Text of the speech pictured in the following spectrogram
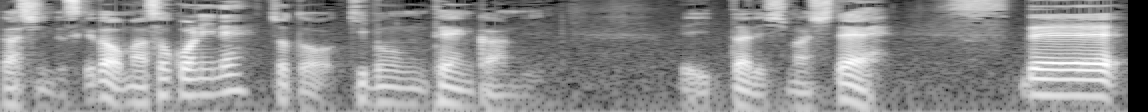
らしいんですけど、まあ、そこにね、ちょっと気分転換に行ったりしまして、で、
